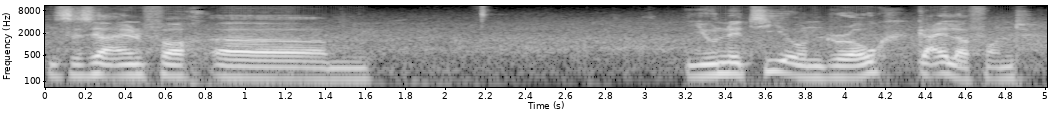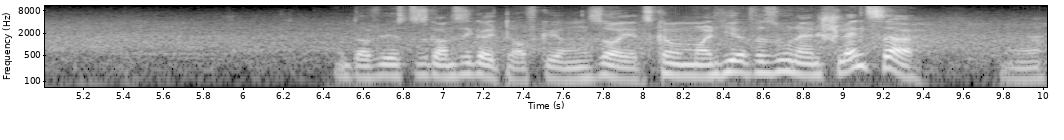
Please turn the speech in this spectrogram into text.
dieses Jahr einfach ähm, Unity und Rogue geiler fand. Und dafür ist das ganze Geld draufgegangen. So, jetzt können wir mal hier versuchen, einen Schlenzer. Ja.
